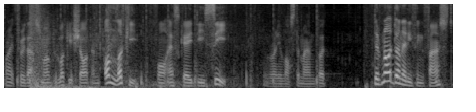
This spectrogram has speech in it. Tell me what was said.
right through that smoke. Lucky shot. And unlucky for SKDC. They've already lost a man, but they've not done anything fast.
